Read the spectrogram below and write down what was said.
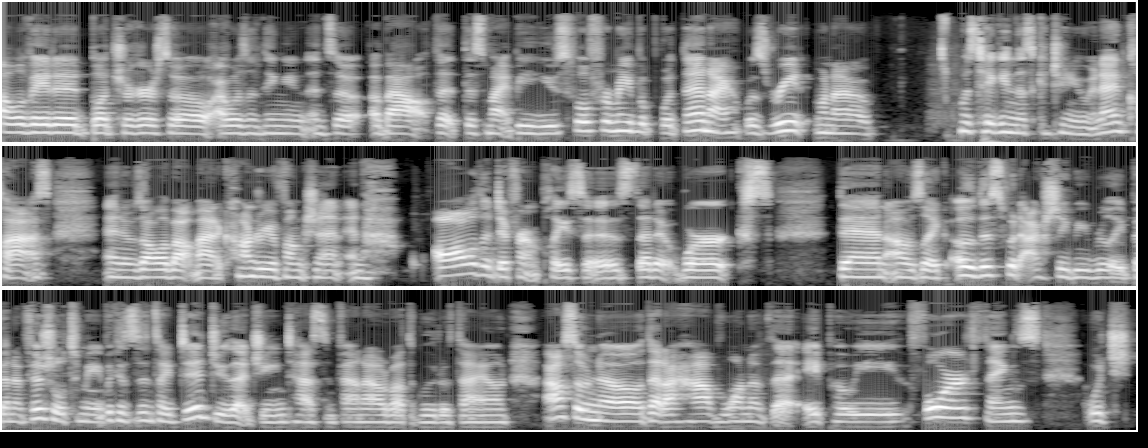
elevated blood sugar. So I wasn't thinking and so about that this might be useful for me. But what then I was read when I was taking this continuing ed class and it was all about mitochondria function and all the different places that it works then I was like, oh, this would actually be really beneficial to me because since I did do that gene test and found out about the glutathione, I also know that I have one of the ApoE4 things, which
